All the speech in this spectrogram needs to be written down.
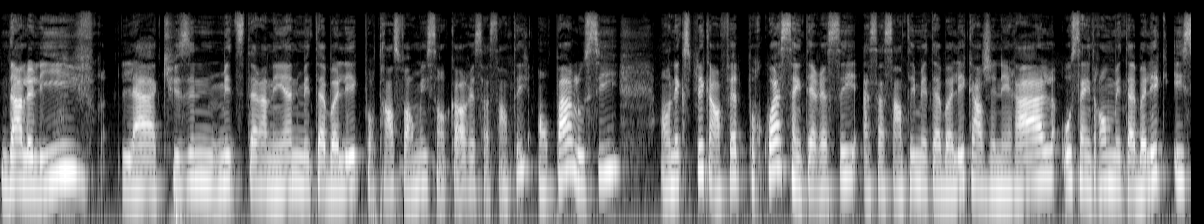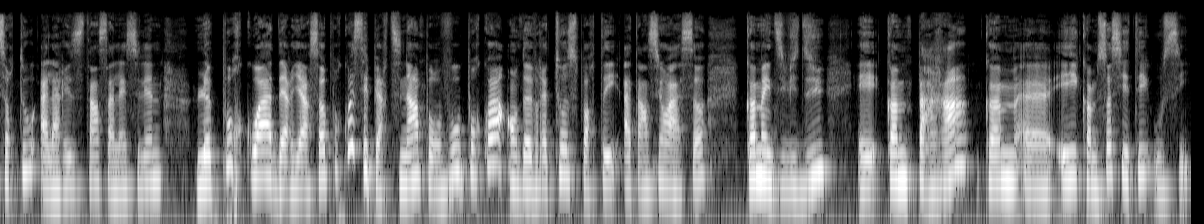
Dans le livre La cuisine méditerranéenne métabolique pour transformer son corps et sa santé, on parle aussi, on explique en fait pourquoi s'intéresser à sa santé métabolique en général, au syndrome métabolique et surtout à la résistance à l'insuline, le pourquoi derrière ça, pourquoi c'est pertinent pour vous, pourquoi on devrait tous porter attention à ça comme individu et comme parents, comme euh, et comme société aussi.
